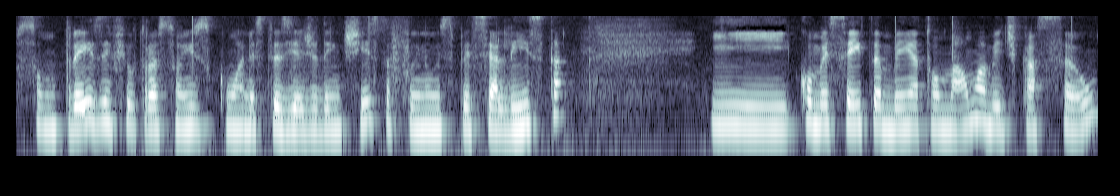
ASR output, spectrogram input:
são três infiltrações com anestesia de dentista, fui num especialista. E comecei também a tomar uma medicação.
